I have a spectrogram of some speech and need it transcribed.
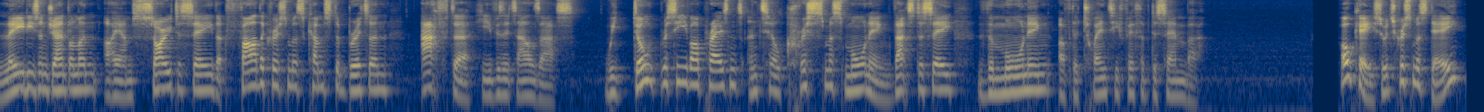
Ladies and gentlemen, I am sorry to say that Father Christmas comes to Britain after he visits Alsace. We don't receive our presents until Christmas morning, that's to say, the morning of the 25th of December. Okay, so it's Christmas Day.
